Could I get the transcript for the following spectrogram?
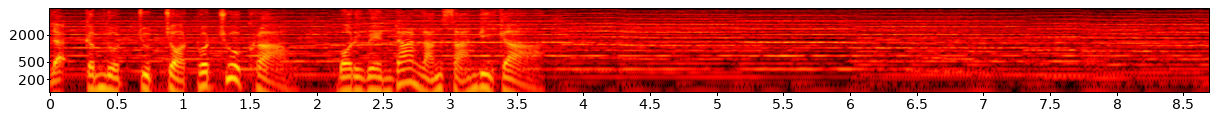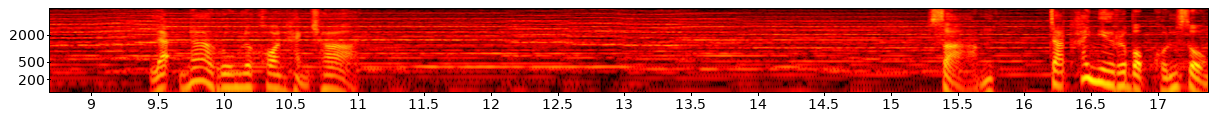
และกำหนดจุดจอดรถชั่วคราว บริเวณด้านหลังศาลฎีกา และหน้าโรงละครแห่งชาติ 3. จัดให้มีระบบขนส่ง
